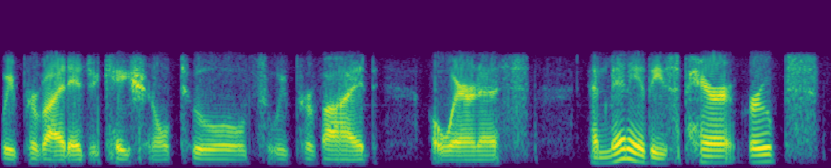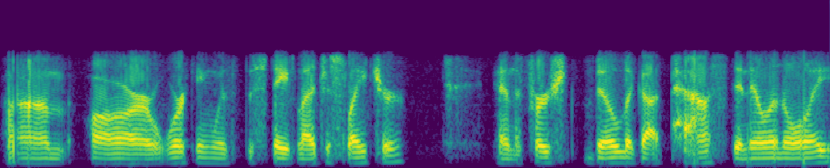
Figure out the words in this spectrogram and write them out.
We provide educational tools. We provide awareness. And many of these parent groups um, are working with the state legislature. And the first bill that got passed in Illinois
